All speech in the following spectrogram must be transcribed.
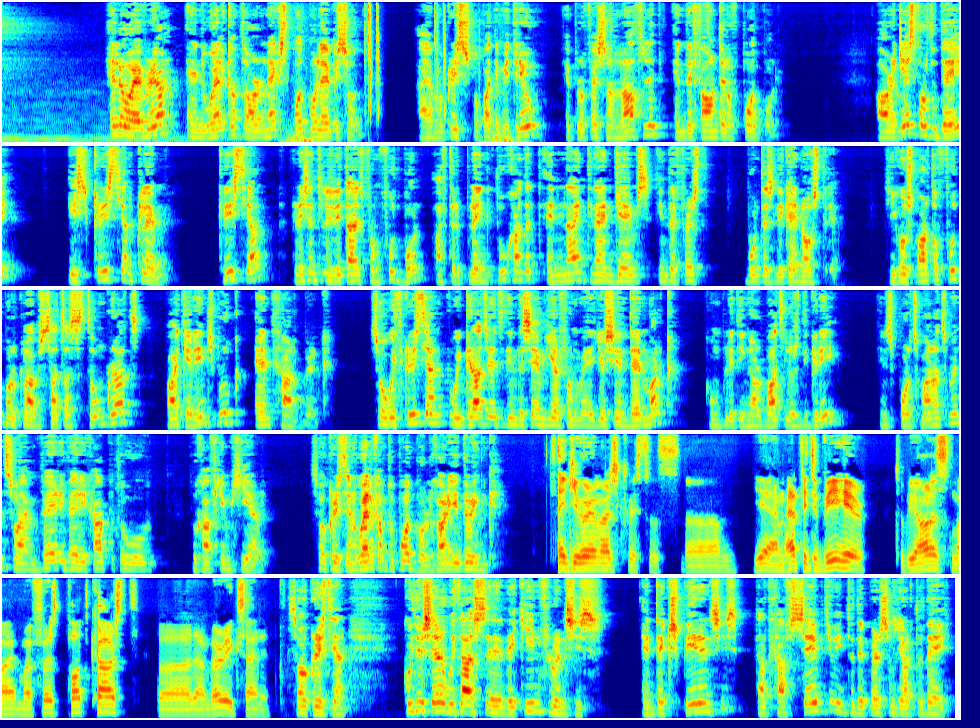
Hello everyone and welcome to our next Podball episode. I am Christos Papadimitriou, a professional athlete and the founder of Podball. Our guest for today is Christian Klem. Christian recently retired from football after playing 299 games in the first Bundesliga in Austria. He was part of football clubs such as Sturm Graz, Wacker Innsbruck, and Hartberg. So with Christian, we graduated in the same year from UCN uh, Denmark, completing our bachelor's degree in sports management. So I'm very, very happy to, to have him here. So Christian, welcome to Podball. How are you doing? Thank you very much, Christos. Um, yeah, I'm happy to be here. To be honest, my, my first podcast, but I'm very excited. So Christian, could you share with us uh, the key influences and experiences that have shaped you into the person you are today?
